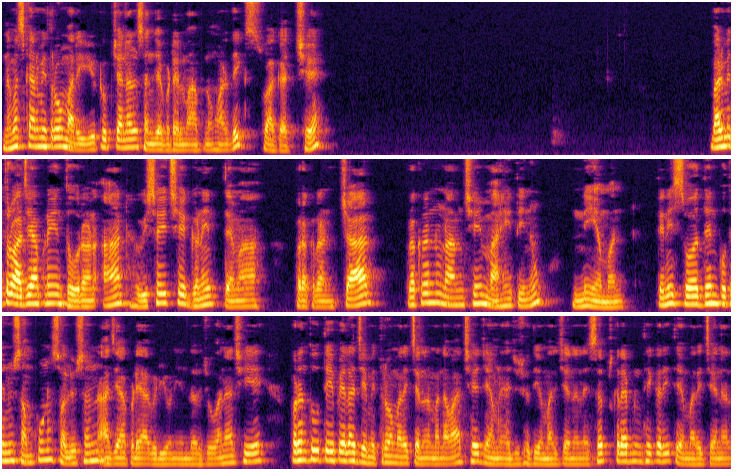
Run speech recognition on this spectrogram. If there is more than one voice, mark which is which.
Speaker 1: નમસ્કાર મિત્રો, મારી યુટ્યુબ ચેનલ સંજય પટેલમાં આપનું હાર્દિક સ્વાગત છે. બાળ મિત્રો, આજે આપણે ધોરણ આઠ વિષય છે ગણિત. તેમાં પ્રકરણ ચાર, પ્રકરણનું નામ છે માહિતીનું નિયમન. તેની સ્વઅધ્યયન પોતેનું સંપૂર્ણ સોલ્યુશન આજે આપણે આ વિડીયોની અંદર જોવાના છીએ. પરંતુ તે પહેલાં જે મિત્રો અમારી ચેનલમાં નવા છે જેમણે હજુ સુધી અમારી ચેનલને સબસ્ક્રાઇબ નથી કરી, તે અમારી ચેનલ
